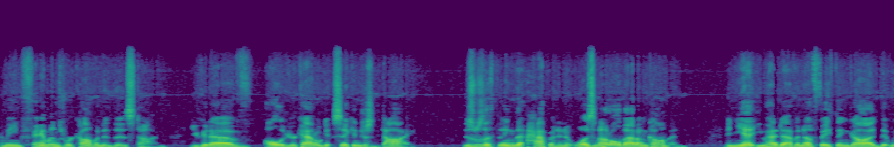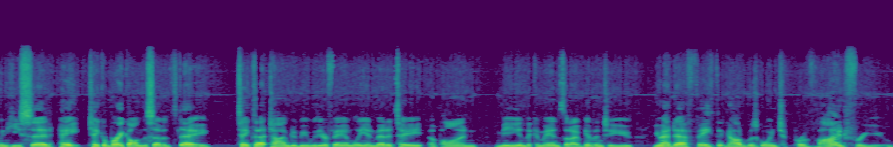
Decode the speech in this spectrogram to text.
I mean, famines were common in this time. You could have all of your cattle get sick and just die. This was a thing that happened and it was not all that uncommon. And yet you had to have enough faith in God that when He said, Hey, take a break on the seventh day, take that time to be with your family and meditate upon me and the commands that I've given to you, you had to have faith that God was going to provide for you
